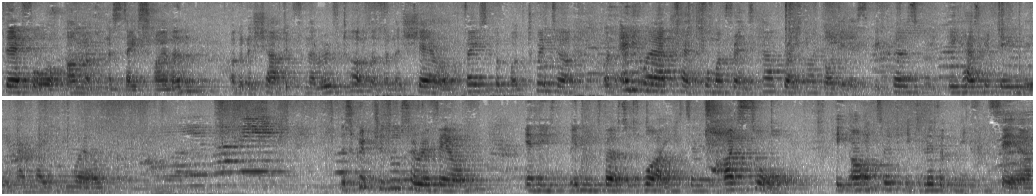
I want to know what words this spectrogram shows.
Therefore, I'm not going to stay silent. I'm going to shout it from the rooftops. I'm going to share on Facebook, on Twitter, on anywhere I can to all my friends how great my God is because He has redeemed me and made me well. The scriptures also reveal in these, in these verses why. He says, I saw, He answered, He delivered me from fear.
